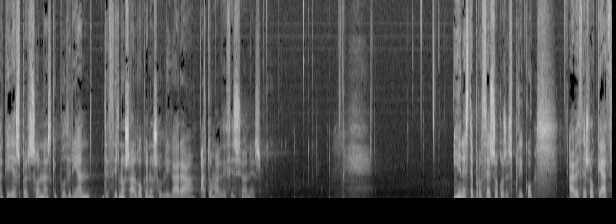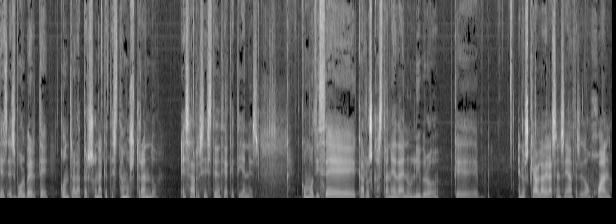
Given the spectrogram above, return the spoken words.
aquellas personas que podrían decirnos algo que nos obligara a tomar decisiones. Y en este proceso que os explico, a veces lo que haces es volverte contra la persona que te está mostrando esa resistencia que tienes. Como dice Carlos Castaneda en un libro que, en los que habla de las enseñanzas de Don Juan,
